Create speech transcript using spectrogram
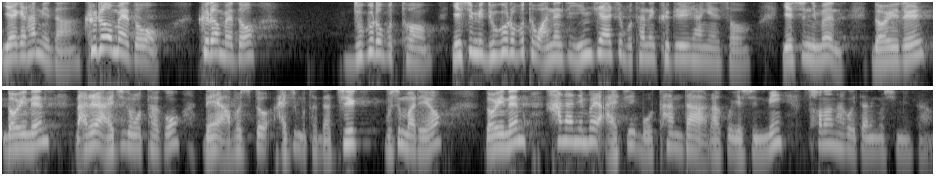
이야기를 합니다. 그럼에도 그럼에도 누구로부터 예수님이 누구로부터 왔는지 인지하지 못하는 그들을 향해서 예수님은 너희를 너희는 나를 알지도 못하고 내 아버지도 알지 못한다. 즉 무슨 말이에요? 너희는 하나님을 알지 못한다 라고 예수님이 선언하고 있다는 것입니다.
